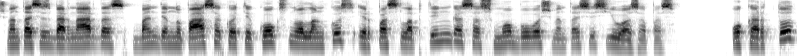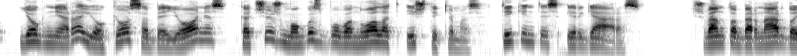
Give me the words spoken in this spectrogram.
Šventasis Bernardas bandė nupasakoti, koks nuolankus ir paslaptingas asmo buvo šventasis Juozapas. O kartu, jog nėra jokios abejonės, kad šis žmogus buvo nuolat ištikimas, tikintis ir geras. Švento Bernardo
